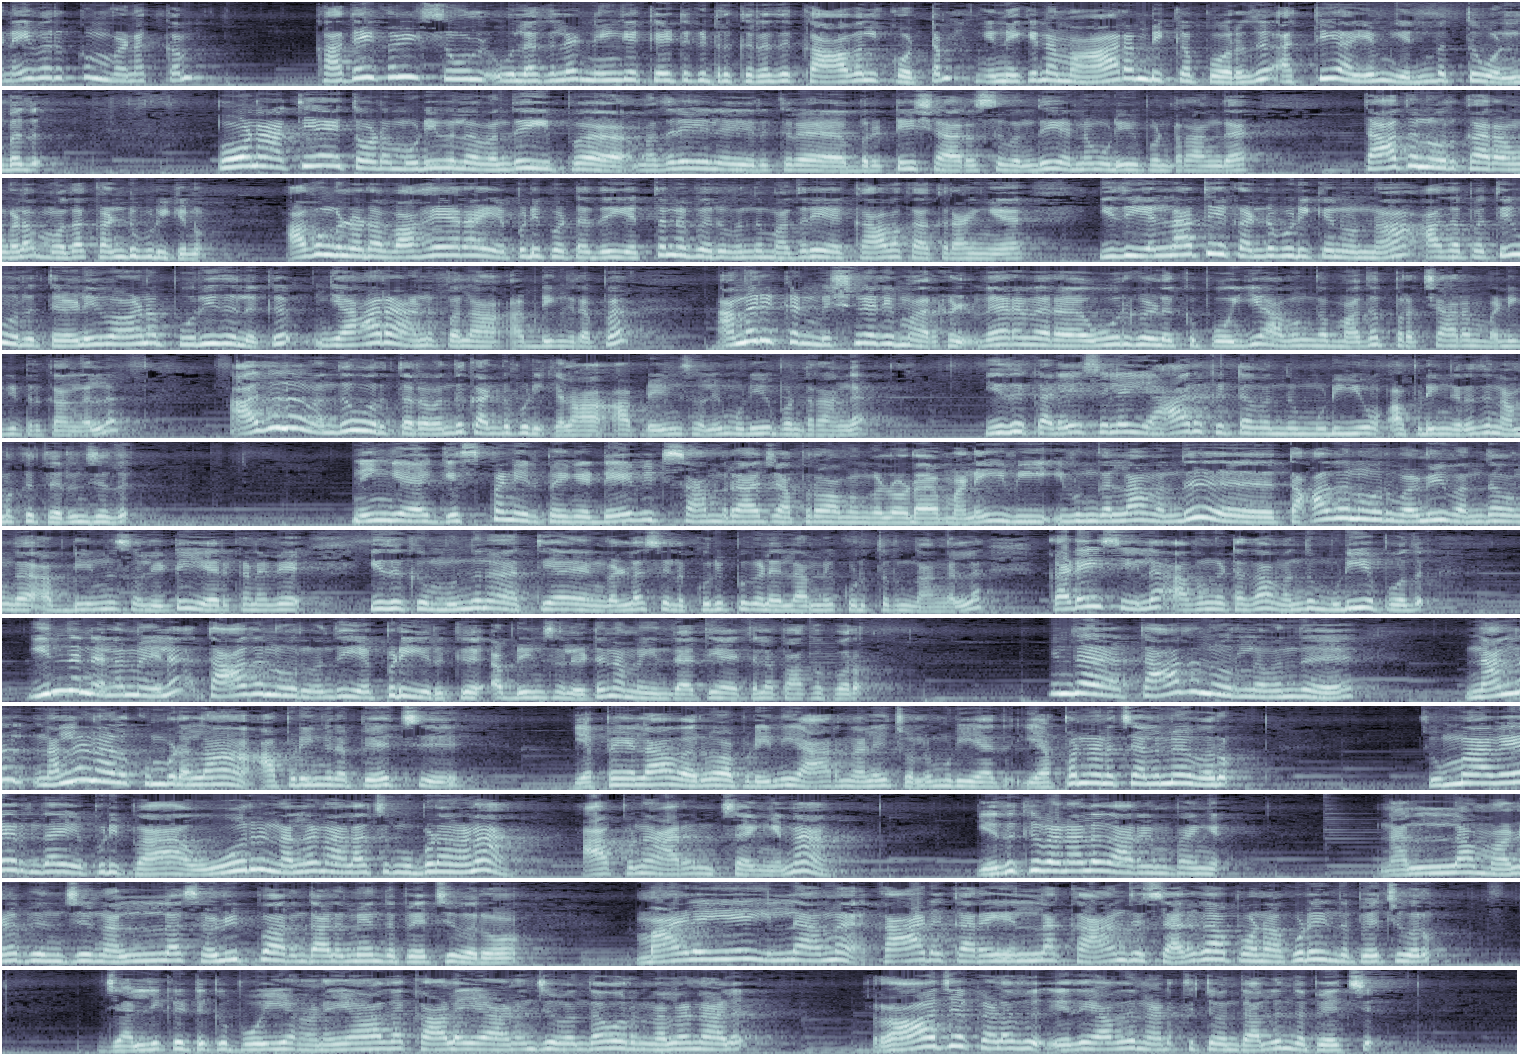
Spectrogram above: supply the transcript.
அனைவருக்கும் வணக்கம். கதைகள் சூழ் உலகில் நீங்க கேட்டுக்கிட்டு இருக்கிறது காவல் கோட்டம். இன்னைக்கு நம்ம ஆரம்பிக்க போறது அத்தியாயம் எண்பத்து ஒன்பது போன அத்தியாயத்தோட முடிவுல வந்து இப்ப மதுரையில இருக்கிற பிரிட்டிஷ் அரசு வந்து என்ன முடிவு பண்றாங்க? தாத்தனூர்காரவங்கள முத கண்டுபிடிக்கணும். அவங்களோட வகையரா எப்படிப்பட்டது? எத்தனை பேர் வந்து மதுரையை காவ காக்குறாங்க? இது எல்லாத்தையும் கண்டுபிடிக்கணும்னா அதை பத்தி ஒரு தெளிவான புரிதலுக்கு யாரை அனுப்பலாம் அப்படிங்கிறப்ப அமெரிக்கன் மிஷினரிமார்கள் வேற வேற ஊர்களுக்கு போய் அவங்க மத பிரச்சாரம் பண்ணிக்கிட்டு இருக்காங்கல்ல? அதுல வந்து ஒருத்தரை வந்து கண்டுபிடிக்கலாம் அப்படின்னு சொல்லி முடிவு பண்றாங்க. இது கடைசியில யாருக்கிட்ட வந்து முடியும் அப்படிங்கறது நமக்கு தெரிஞ்சது. நீங்க கெஸ் பண்ணிருப்பீங்க. டேவிட் சாம்ராஜ் அப்புறம் அவங்களோட மனைவி இவங்கெல்லாம் வந்து தாதனூர் வழி வந்தவங்க அப்படின்னு சொல்லிட்டு ஏற்கனவே இதுக்கு முந்தின அத்தியாயங்கள்ல சில குறிப்புகள் எல்லாமே கொடுத்திருந்தாங்கல்ல. கடைசியில அவங்ககிட்ட தான் வந்து முடிய போகுது. இந்த நிலைமையில தாதனூர் வந்து எப்படி இருக்கு அப்படின்னு சொல்லிட்டு நம்ம இந்த அத்தியாயத்துல பார்க்க போறோம். இந்த தாதனூர்ல வந்து நல்ல நல்ல நாள் கும்பிடலாம் அப்படிங்கிற பேச்சு எப்பயெல்லாம் வரும் அப்படின்னு யாருனாலையும் சொல்ல முடியாது. எப்ப நினைச்சாலுமே வரும். சும்மாவே இருந்தா எப்படிப்பா? ஒரு நல்ல நாளாச்சும் கும்பிட வேணா அப்படின்னு ஆரம்பிச்சாங்கன்னா எதுக்கு வேணாலும் ஆரம்பிப்பாங்க. நல்லா மழை பெஞ்சு நல்லா செழிப்பா இருந்தாலுமே இந்த பேச்சு வரும். மழையே இல்லாம காடு கரையெல்லாம் காஞ்ச சருகா போனா கூட இந்த பேச்சு வரும். ஜல்லிக்கட்டுக்கு போய் அணையாத காளையை அணைஞ்சு வந்தா ஒரு நல்ல நாள். ராஜ களவு எதையாவது நடத்திட்டு வந்தாலும் இந்த பேச்சு.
